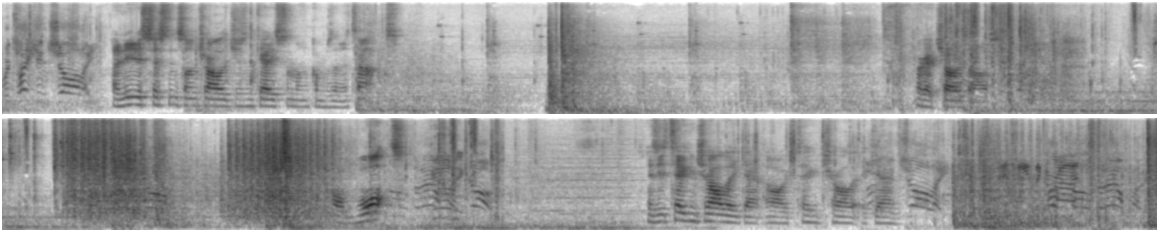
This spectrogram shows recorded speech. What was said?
We're taking Charlie. I need assistance on Charlie just in case someone comes and attacks. Okay, Charlie's ours. Oh, what? Is he taking Charlie again? Oh, he's taking Charlie again. Charlie. Enemy in the garage. Hostiles at Alpha. Go.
